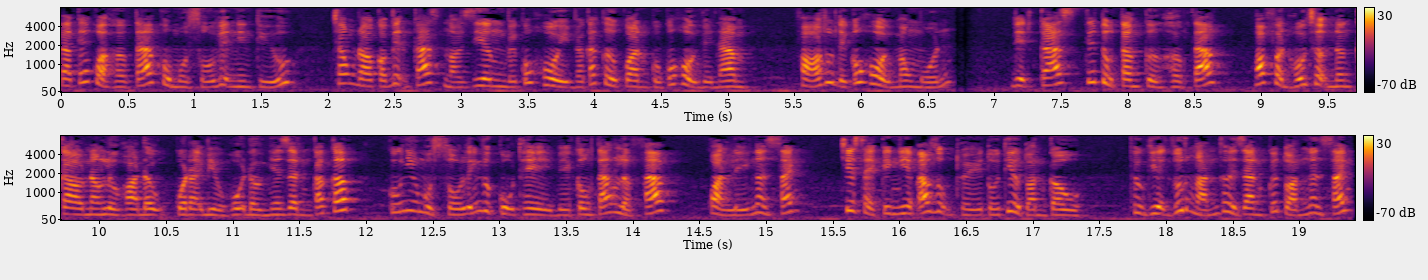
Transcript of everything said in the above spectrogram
và kết quả hợp tác của một số viện nghiên cứu, trong đó có Viện CAS nói riêng với Quốc hội và các cơ quan của Quốc hội Việt Nam. Phó Chủ tịch Quốc hội mong muốn Viện CAS tiếp tục tăng cường hợp tác, góp phần hỗ trợ nâng cao năng lực hoạt động của đại biểu Hội đồng Nhân dân các cấp, cũng như một số lĩnh vực cụ thể về công tác lập pháp, quản lý ngân sách, chia sẻ kinh nghiệm áp dụng thuế tối thiểu toàn cầu, thực hiện rút ngắn thời gian quyết toán ngân sách.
